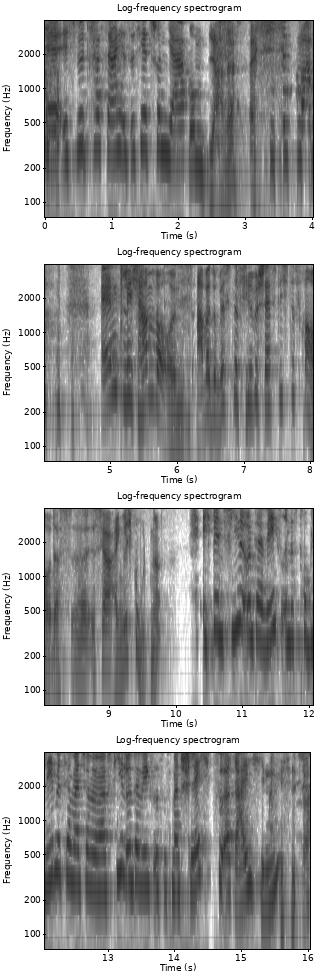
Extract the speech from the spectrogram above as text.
Äh, ich würde fast sagen, es ist jetzt schon ein Jahr rum. Ja, ne? Endlich haben wir uns. Aber du bist eine vielbeschäftigte Frau. Das äh, ist ja eigentlich gut, ne? Ich bin viel unterwegs und das Problem ist ja manchmal, wenn man viel unterwegs ist, ist man schlecht zu erreichen. Ja.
